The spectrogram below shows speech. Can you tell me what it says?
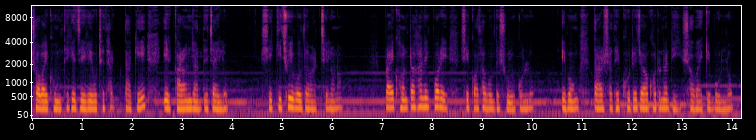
সবাই ঘুম থেকে জেগে উঠে তাকে এর কারণ জানতে চাইল। সে কিছুই বলতে পারছিল না। প্রায় ঘন্টাখানেক পরে সে কথা বলতে শুরু করল এবং তার সাথে ঘটে যাওয়া ঘটনাটি সবাইকে বলল।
